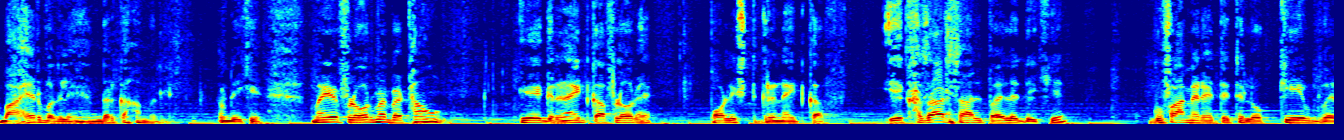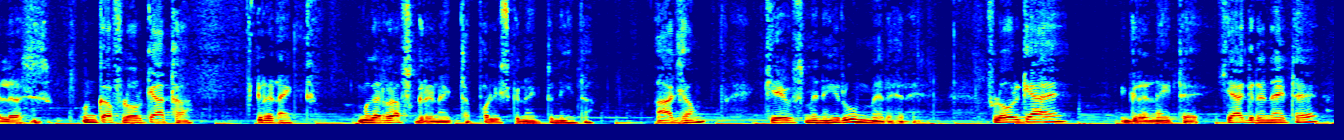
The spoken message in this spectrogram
बाहर बदले हैं, अंदर कहाँ बदले अब देखिए, मैं ये फ्लोर में बैठा हूँ। ये ग्रेनाइट का फ्लोर है पॉलिश्ड ग्रेनाइट का। एक हज़ार साल पहले देखिए गुफा में रहते थे लोग केव ड्वेलर्स उनका फ्लोर क्या था? ग्रेनाइट मगर रफ ग्रेनाइट था पॉलिश ग्रेनाइट तो नहीं था। आज हम केव्स में नहीं रूम में रह रहे हैं। फ्लोर क्या है? ग्रेनाइट है। क्या ग्रेनाइट है?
